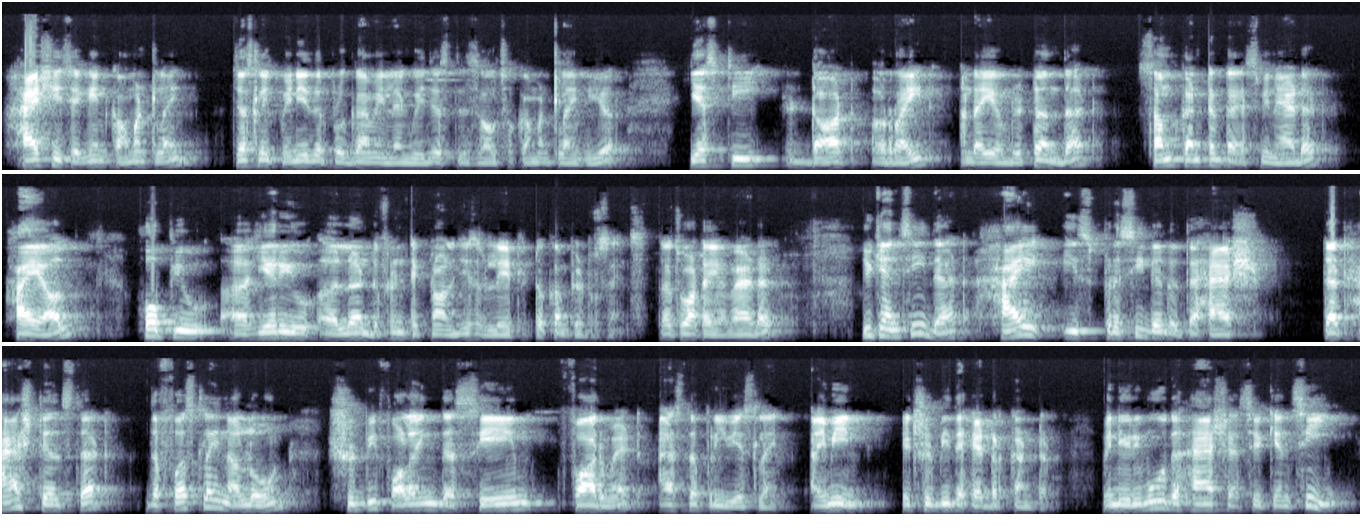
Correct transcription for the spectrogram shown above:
hash is again comment line just like many other programming languages this is also comment line here st.write and I have written that some content has been added. Hi all, hope you uh, here you uh, learn different technologies related to computer science. That's what I have added you can see that hi is preceded with a hash. That hash tells that the first line alone should be following the same format as the previous line. I mean, it should be the header content. When you remove the hash, as you can see,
